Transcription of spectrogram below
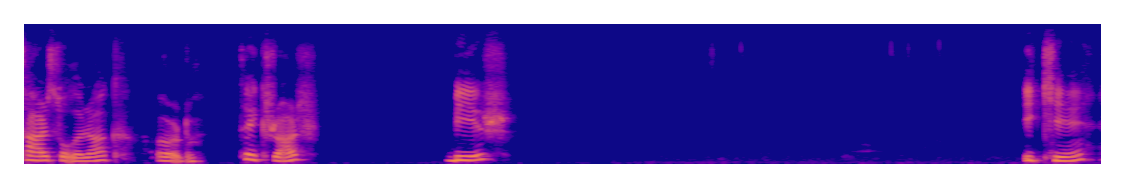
ters olarak ördüm. Tekrar 1 2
